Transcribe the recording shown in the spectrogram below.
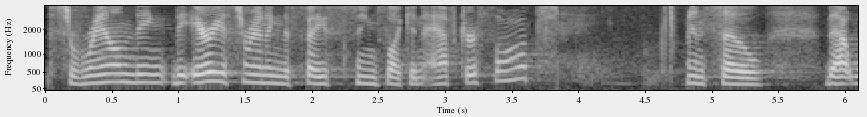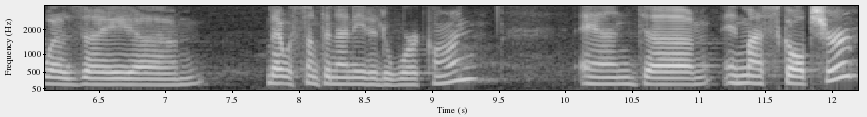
surrounding the area surrounding the face seems like an afterthought, and so that was a um, that was something I needed to work on. And um, in my sculpture,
